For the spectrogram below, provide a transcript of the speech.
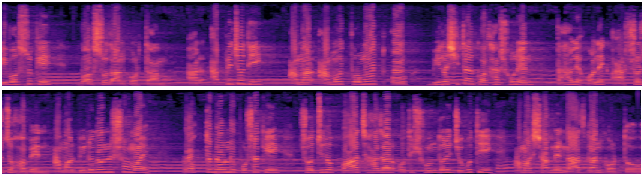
বিবস্ত্রকে বস্ত্র দান করতাম। আর আপনি যদি আমার আমোদ প্রমোদ ও বিলাসিতার কথা শুনেন, তাহলে অনেক আশ্চর্য হবেন। আমার বিনোদনের সময় রক্তবর্ণ পোশাকে সজ্জিত পাঁচ হাজার অতি সুন্দরী যুবতী আমার সামনে নাচ গান করত।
